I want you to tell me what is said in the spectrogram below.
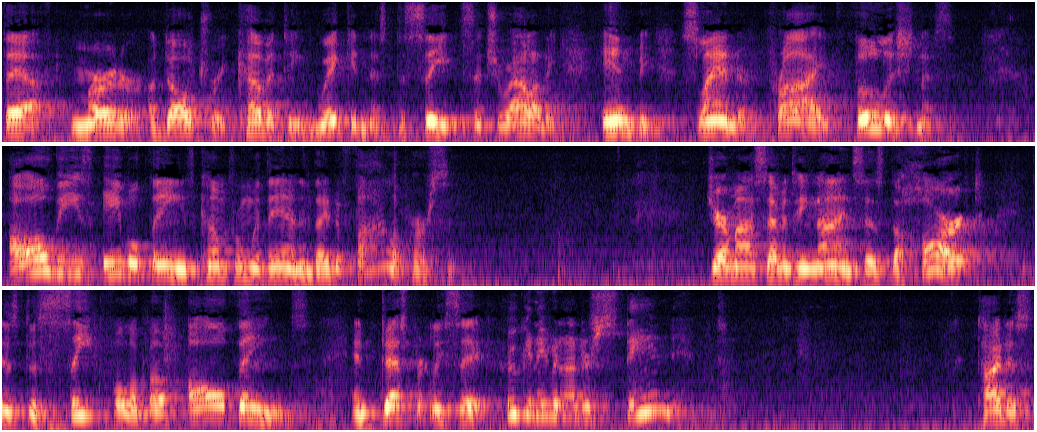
theft, murder, adultery, coveting, wickedness, deceit, sensuality, envy, slander, pride, foolishness. All these evil things come from within and they defile a person. Jeremiah 17 9 says, The heart is deceitful above all things and desperately sick. Who can even understand it? Titus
